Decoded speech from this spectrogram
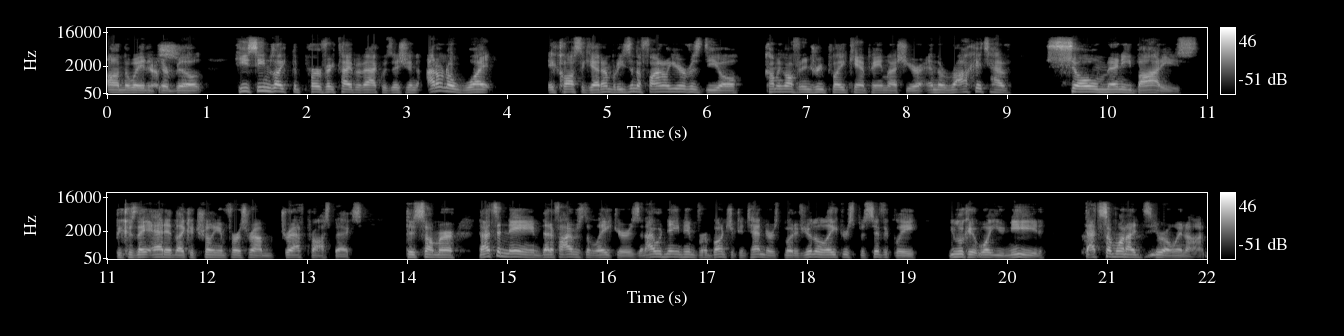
on the way that yes. they're built. He seems like the perfect type of acquisition. I don't know what it costs to get him, but he's in the final year of his deal, coming off an injury play campaign last year. And the Rockets have so many bodies because they added like a trillion first round draft prospects this summer. That's a name that if I was the Lakers, and I would name him for a bunch of contenders, but if you're the Lakers specifically, you look at what you need, that's someone I'd zero in on,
